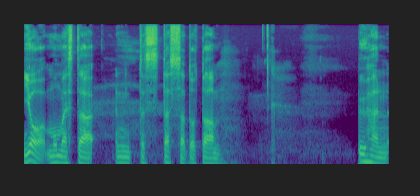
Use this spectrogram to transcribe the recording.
Joo, mun mielestä tässä, tässä tota, pyhän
